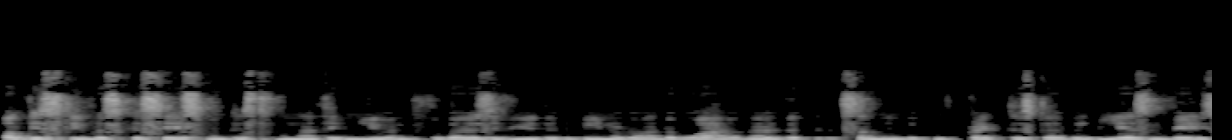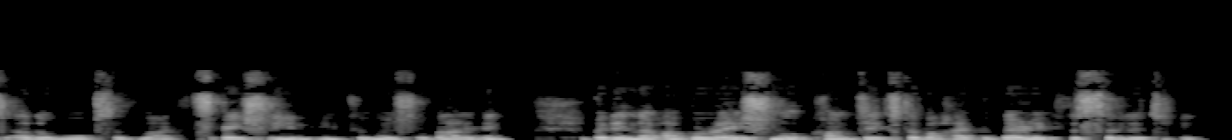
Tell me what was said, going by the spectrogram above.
obviously risk assessment is nothing new. And for those of you that have been around a while know that it's something that we've practiced over the years in various other walks of life, especially in, in commercial diving. But in the operational context of a hyperbaric facility,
